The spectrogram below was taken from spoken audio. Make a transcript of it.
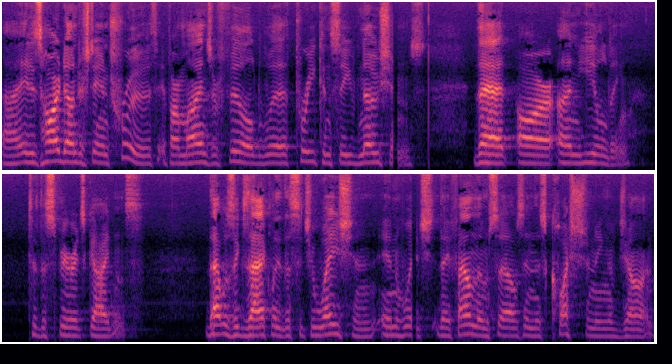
Uh, it is hard to understand truth if our minds are filled with preconceived notions that are unyielding to the Spirit's guidance. That was exactly the situation in which they found themselves in this questioning of John.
